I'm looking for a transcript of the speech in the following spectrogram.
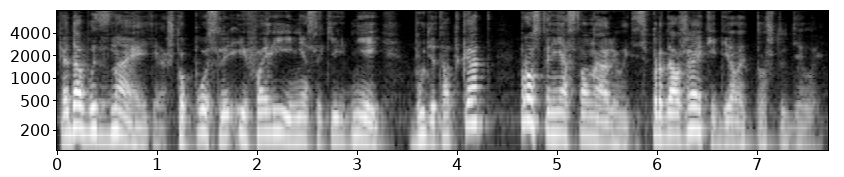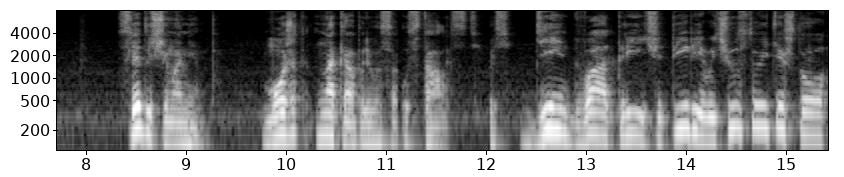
когда вы знаете, что после эйфории нескольких дней будет откат, просто не останавливайтесь, продолжайте делать то, что делаете. Следующий момент. Может накапливаться усталость. То есть день, два, три, четыре, и вы чувствуете, что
